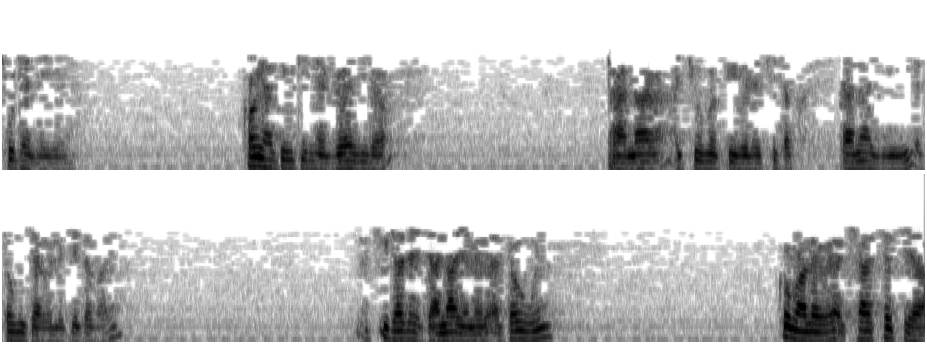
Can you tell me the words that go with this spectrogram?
ချုပ်တဲ့နေရင်ကောင်းရာသူတိနဲ့လွဲပြီးတော့ ဒါနကအကျိုးမပေးဘဲလည်းဖြစ်တတ်ပါတယ်ဒါနရည်အတုံးမချဘဲလည်းဖြစ်တတ်ပါတယ်ရှိထားတဲ့ဒါနရင်လည်းအတုံးဝင်ကိုယ်မှလည်းပဲအခြားဆက်စရာ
